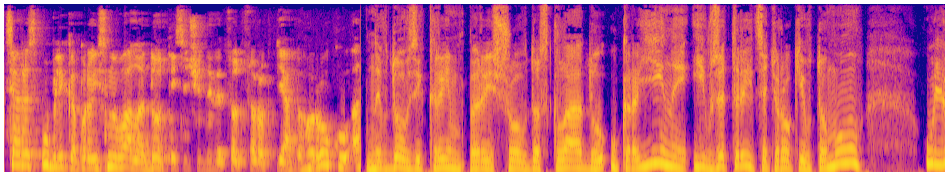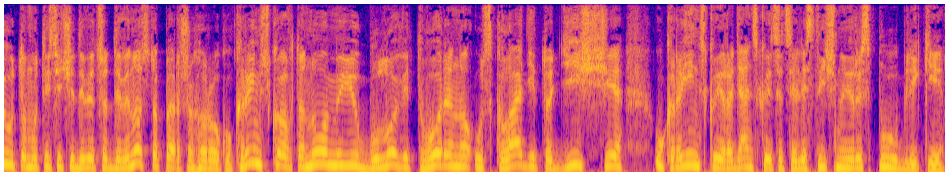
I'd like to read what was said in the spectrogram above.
Ця республіка проіснувала до 1945 року. А невдовзі Крим перейшов до складу України, і вже 30 років тому. У лютому 1991 року Кримську автономію було відтворено у складі тоді ще Української Радянської Соціалістичної Республіки.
